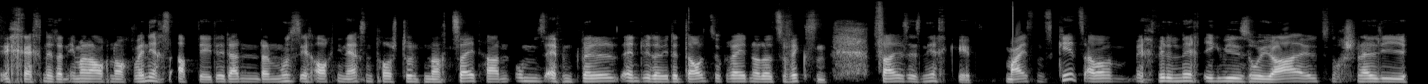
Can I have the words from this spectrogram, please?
Ich rechne dann immer auch noch, wenn ich es update, dann, dann muss ich auch die nächsten paar Stunden noch Zeit haben, um es eventuell entweder wieder down zu graden oder zu fixen, falls es nicht geht meistens geht's, aber ich will nicht irgendwie so, ja, jetzt noch schnell die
